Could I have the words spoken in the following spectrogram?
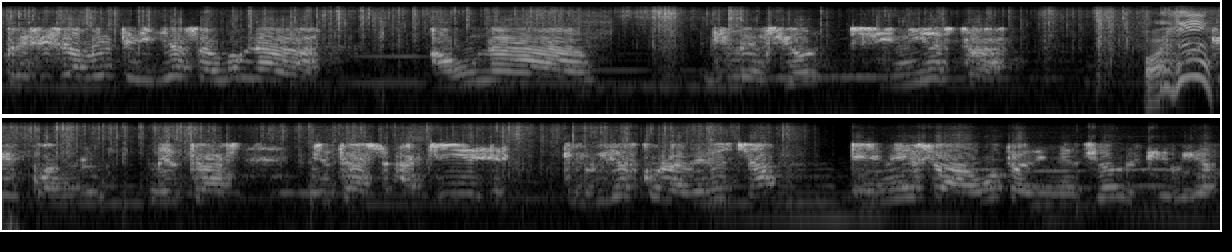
precisamente irías a una, a una dimensión siniestra. Oye, cuando, mientras, mientras aquí escribirías con la derecha, en esa otra dimensión escribirías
